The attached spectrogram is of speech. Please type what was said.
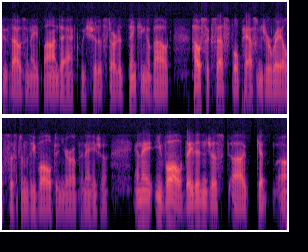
2008 Bond Act, we should have started thinking about how successful passenger rail systems evolved in Europe and Asia. And they evolved. They didn't just uh, get uh,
